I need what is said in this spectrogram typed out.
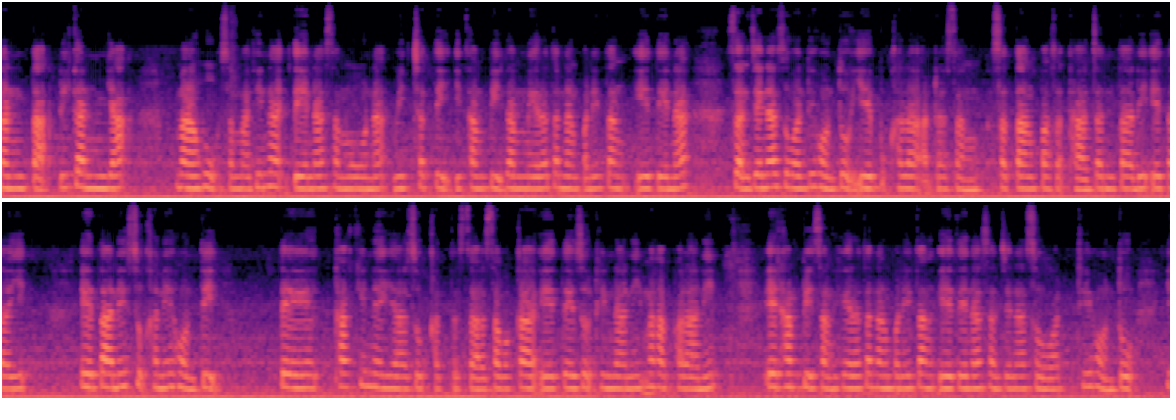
นันตะริกัญญะมาหุสมาธินะเตนะสมโมนะวิชติ อิธรรมปิธรรมเมรัตนังปณิตัง เอเตนะ สัญเจนะสุวรรณทิหนตุเยปุคละอัตสังสตังปัสสัทธาจันตาริเอตายิเอตานิสุขนิหนติ เตทักขิเนยาสุขัตสาสาวกาเอเตสุทินานิมหพลานิ เอธรรมปิสังเครัตนังปณิตัง เอเตนะสัญเจนะโสวัตที่หนตุ เย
